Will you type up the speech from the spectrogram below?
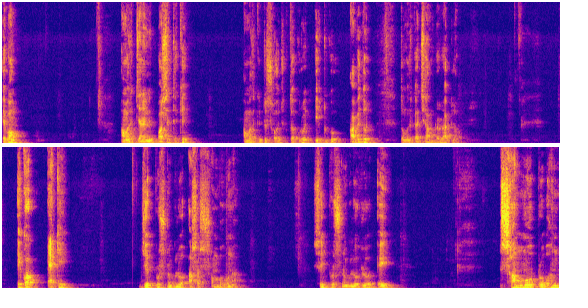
এবং আমাদের চ্যানেলের পাশে থেকে আমাদেরকে একটু সহযোগিতা করো, এইটুকু আবেদন তোমাদের কাছে আমরা রাখলাম। একক একে যে প্রশ্নগুলো আসার সম্ভাবনা, সেই প্রশ্নগুলো হলো এই, সাম্য প্রবন্ধ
